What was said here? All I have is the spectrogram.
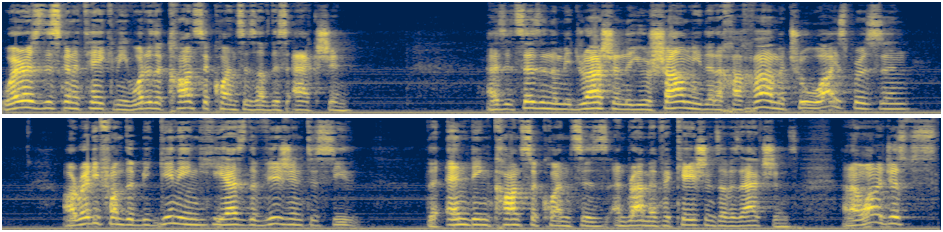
Where is this going to take me? What are the consequences of this action? As it says in the Midrash and the Yerushalmi, that a Chacham, a true wise person, already from the beginning, he has the vision to see the ending consequences and ramifications of his actions. And I want to just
